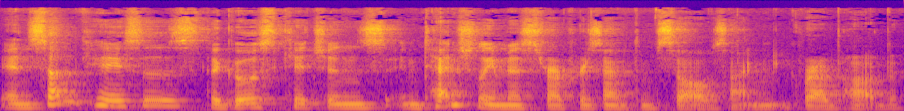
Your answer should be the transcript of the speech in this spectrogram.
In some cases, the ghost kitchens intentionally misrepresent themselves on Grubhub.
